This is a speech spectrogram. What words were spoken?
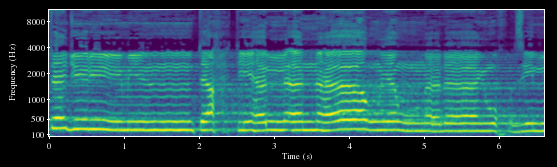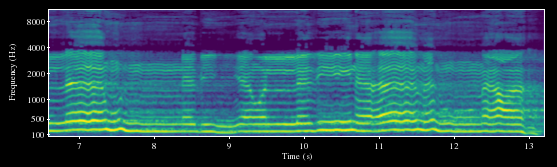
تجري من تحتها الأنهار يوم لا يخزي الله النبي والذين آمنوا معه.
